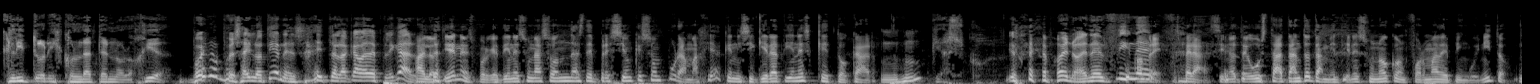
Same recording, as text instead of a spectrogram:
clítoris con la tecnología? bueno, pues ahí lo tienes, ahí te lo acaba de explicar. Ahí lo tienes, porque tienes unas ondas de presión que son pura magia, que ni siquiera tienes que tocar. ¡Qué asco! bueno, en el cine... Hombre, espera, si no te gusta tanto, también tienes uno con forma de pingüinito.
